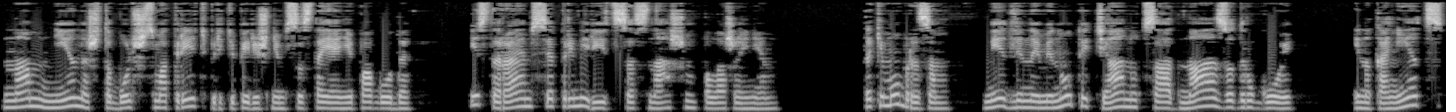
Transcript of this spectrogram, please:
Нам не на что больше смотреть при теперешнем состоянии погоды и стараемся примириться с нашим положением. Таким образом, медленные минуты тянутся одна за другой, и, наконец,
